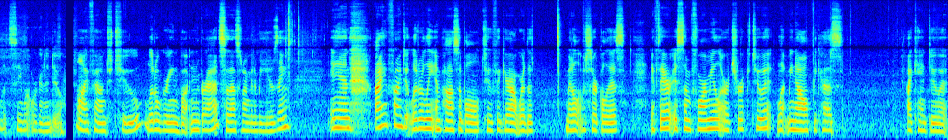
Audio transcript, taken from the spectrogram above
Let's see what we're going to do. Well, I found two little green button brads, so that's what I'm going to be using. And I find it literally impossible to figure out where the middle of a circle is. If there is some formula or trick to it, let me know because I can't do it.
